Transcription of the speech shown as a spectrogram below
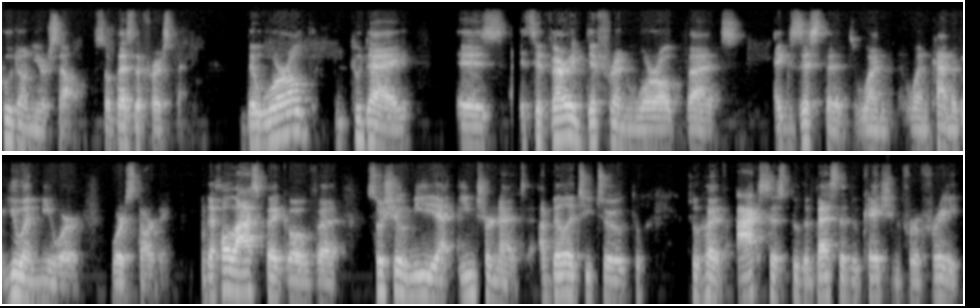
put on yourself. So that's the first thing. The world today is it's a very different world that existed when when kind of you and me were were starting. The whole aspect of uh, social media, internet, ability to, to to have access to the best education for free,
